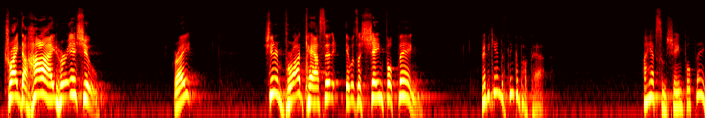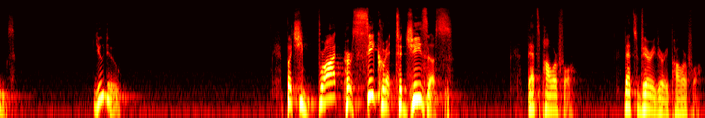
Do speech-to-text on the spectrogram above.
tried to hide her issue, right? She didn't broadcast it, it was a shameful thing. And I began to think about that. I have some shameful things. You do. But she brought her secret to Jesus. That's powerful. That's very, very powerful.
